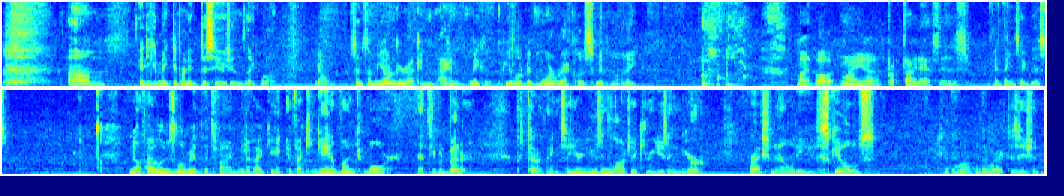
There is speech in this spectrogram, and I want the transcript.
um, and you can make different decisions like well you know since i'm younger i can i can make be a little bit more reckless with my my thought, my uh, finances, and things like this. You know, if I lose a little bit, that's fine. But if I gain, if I can gain a bunch more, that's even better. Kind of thing. So you're using logic, you're using your rationality skills to come up with the right decision,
